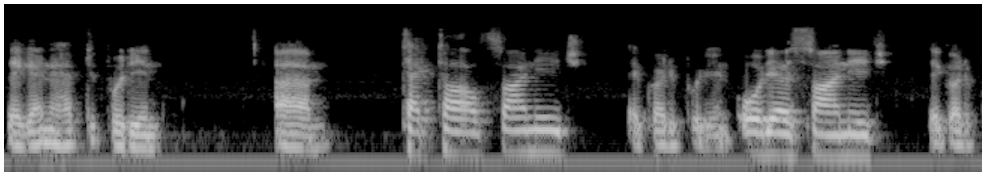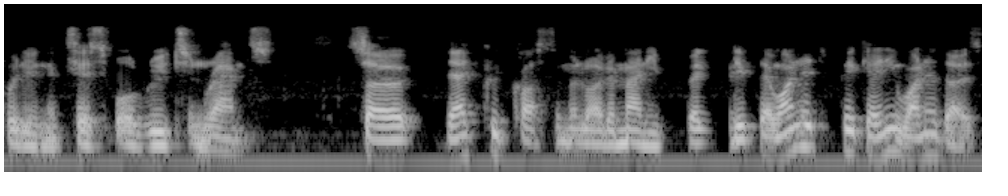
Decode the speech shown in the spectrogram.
they're going to have to put in um, tactile signage, they've got to put in audio signage, they've got to put in accessible routes and ramps. So that could cost them a lot of money. But if they wanted to pick any one of those,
